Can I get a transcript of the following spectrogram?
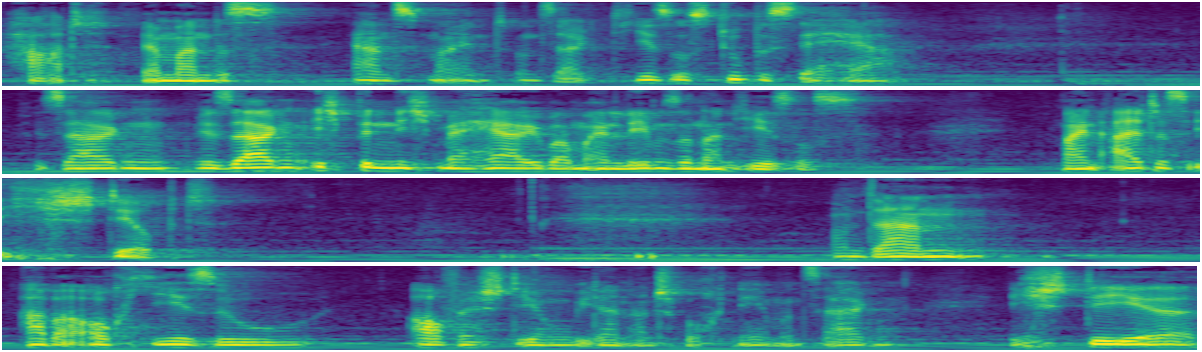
hart, wenn man das ernst meint und sagt, Jesus, du bist der Herr. Wir sagen, wir sagen, ich bin nicht mehr Herr über mein Leben, sondern Jesus. Mein altes Ich stirbt. Und dann aber auch Jesu Auferstehung wieder in Anspruch nehmen und sagen, ich stehe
